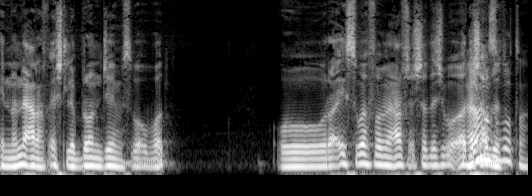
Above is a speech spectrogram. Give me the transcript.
إنه نعرف إيش ليبرون جيمس بقبض ورئيس وفا ما يعرفش إيش قديش بقى- قديش لا قبض. مزبوطة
